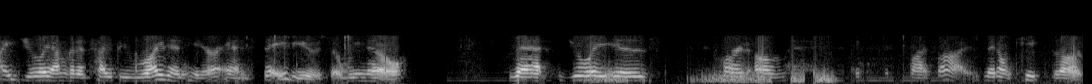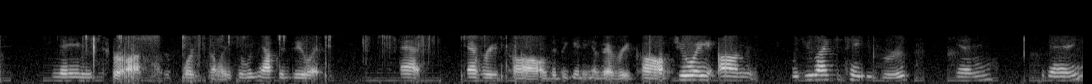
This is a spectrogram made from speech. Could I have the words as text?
Hi, Joy. I'm going to type you right in here and save you so we know that Joy is part of 8655. They don't keep the names for us, unfortunately, so we have to do it at every call, the beginning of every call. Joy, um, would you like to take a group in today?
